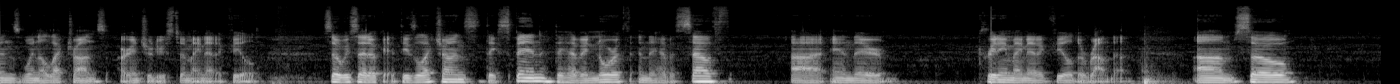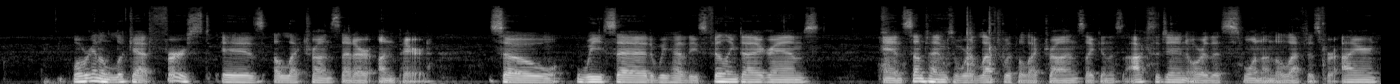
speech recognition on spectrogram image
happens when electrons are introduced to a magnetic field. So we said, okay, these electrons, they spin, they have a north and they have a south, uh, and they're creating a magnetic field around them. Um, so what we're going to look at first is electrons that are unpaired. So we said we have these filling diagrams, and sometimes we're left with electrons, like in this oxygen, or this one on the left is for iron.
